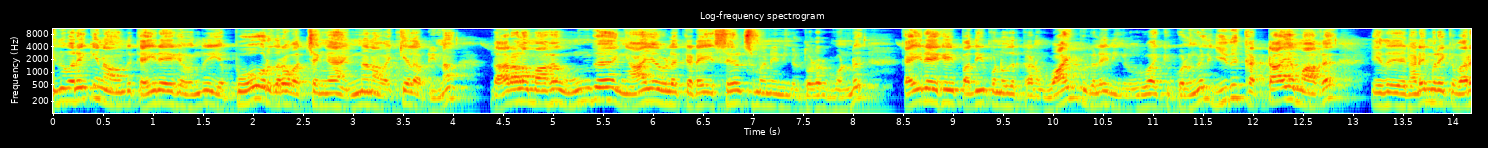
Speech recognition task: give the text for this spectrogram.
இதுவரைக்கும் நான் வந்து கைரேகை வந்து எப்போ ஒரு தடவை வச்சேங்க இன்னும் நான் வைக்கல அப்படின்னா தாராளமாக உங்கள் நியாய விளக்கடை சேல்ஸ்மேனை நீங்கள் தொடர்பு கொண்டு கைரேகை பதிவு பண்ணுவதற்கான வாய்ப்புகளை நீங்கள் உருவாக்கி கொள்ளுங்கள். இது கட்டாயமாக இது நடைமுறைக்கு வர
